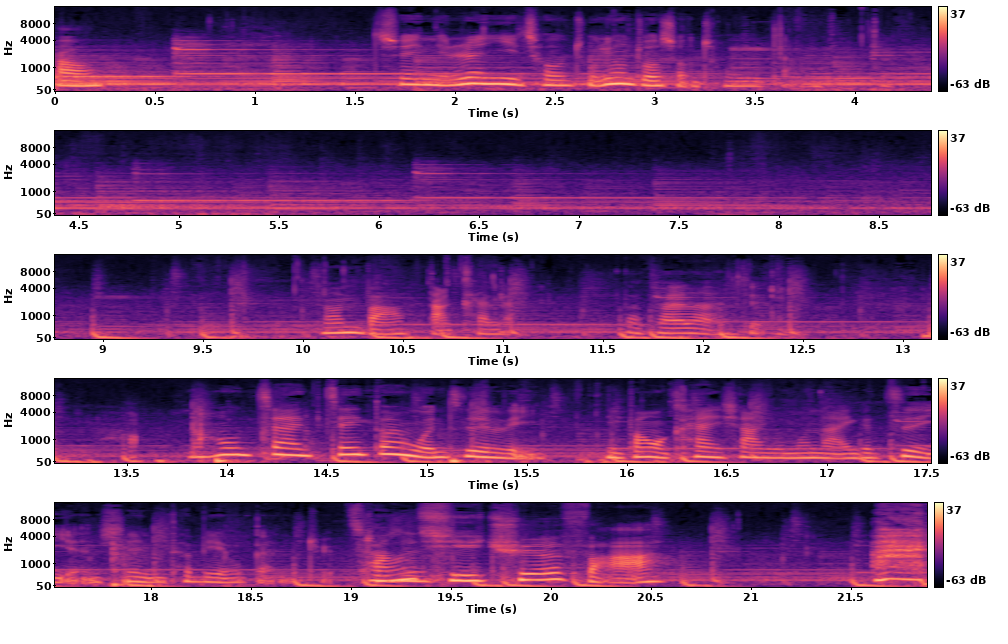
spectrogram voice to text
好。所以你任意抽出，用左手抽一张。把它打开来，打开了，对，好。然后在这段文字里，你帮我看一下有没有哪一个字眼是你特别有感觉？长期缺乏爱。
